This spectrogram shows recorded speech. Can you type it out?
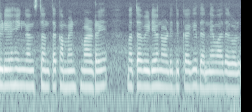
ವಿಡಿಯೋ ಹೆಂಗೆ ಅನಿಸ್ತಂತ ಕಮೆಂಟ್ ಮಾಡಿರಿ. ಮತ್ತು ವಿಡಿಯೋ ನೋಡಿದ್ದಕ್ಕಾಗಿ ಧನ್ಯವಾದಗಳು.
